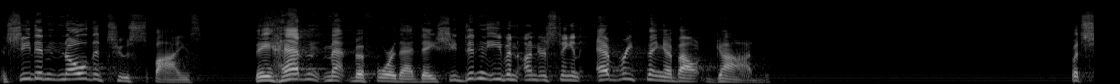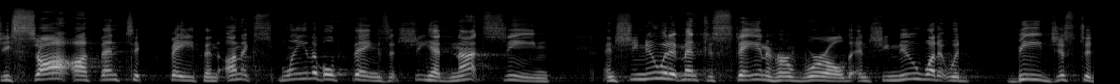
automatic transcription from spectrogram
And she didn't know the two spies. They hadn't met before that day. She didn't even understand everything about God. But she saw authentic faith and unexplainable things that she had not seen. And she knew what it meant to stay in her world. And she knew what it would be just to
